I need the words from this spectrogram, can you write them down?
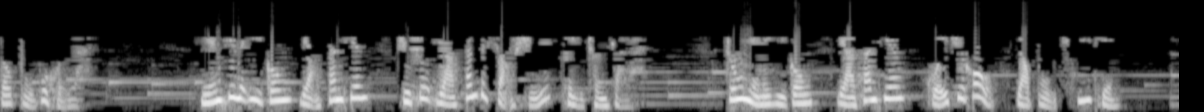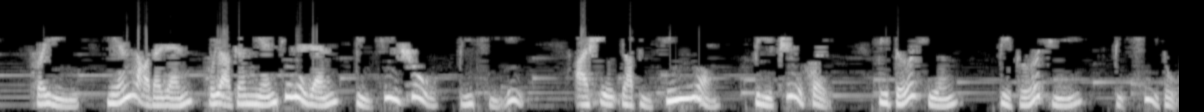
都补不回来。年轻的义工两三天只睡两三个小时可以撑下来，中年的义工两三天回去后要补七天。所以年老的人不要跟年轻的人比技术、比体力，而是要比经验、比智慧、比德行。比格局，比气度，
